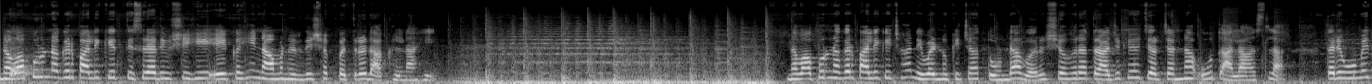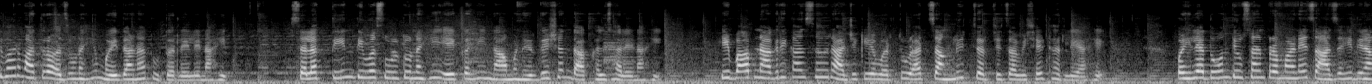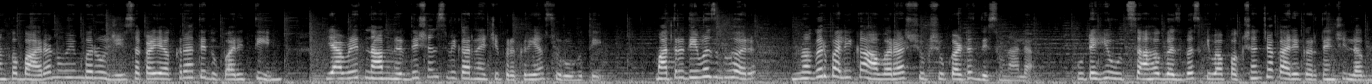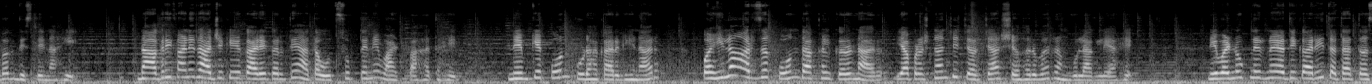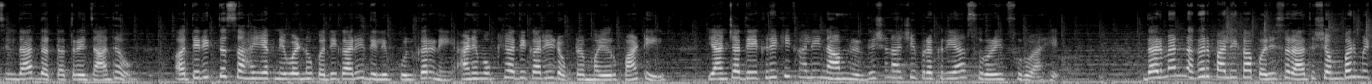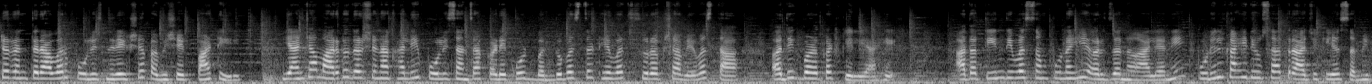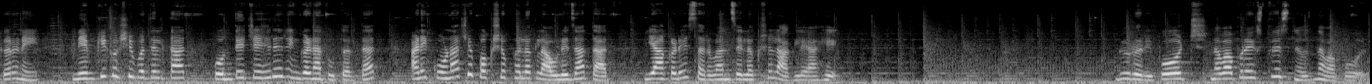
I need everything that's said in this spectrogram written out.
नवापूर नगरपालिकेत तिसऱ्या दिवशीही एकही नामनिर्देशक पत्र दाखल नाही. नवापूर नगरपालिकेच्या निवडणुकीच्या तोंडावर शहरात राजकीय चर्चांना ऊत आला असला तरी उमेदवार मात्र अजूनही मैदानात उतरलेले नाहीत. सलग तीन दिवस उलटूनही एकही नामनिर्देशन दाखल झाले नाही. ही बाब नागरिकांसह राजकीय वर्तुळात चांगलीच चर्चेचा विषय ठरली आहे. पहिल्या दोन दिवसांप्रमाणेच आजही दिनांक बारा नोव्हेंबर रोजी सकाळी अकरा ते दुपारी तीन यावेळेत नामनिर्देशन स्वीकारण्याची प्रक्रिया सुरू होती. मात्र दिवसभर नगरपालिका आवारात शुकशुकाटच दिसून आला. कुठेही उत्साह गजबज किंवा पक्षांच्या कार्यकर्त्यांची लगबग दिसली नाही. नागरिक आणि राजकीय कार्यकर्ते आता उत्सुकतेने वाट पाहत आहेत. नेमके कोण पुढाकार घेणार? पहिला अर्ज कोण दाखल करणार? या प्रश्नांची चर्चा शहरभर रंगू लागली आहे. निवडणूक निर्णय अधिकारी तथा तहसीलदार दत्तात्रय जाधव अतिरिक्त सहाय्यक निवडणूक अधिकारी दिलीप कुलकर्णी आणि मुख्य अधिकारी डॉक्टर मयूर पाटील यांच्या देखरेखीखाली नामनिर्देशनाची प्रक्रिया सुरळीत सुरू आहे. दरम्यान नगरपालिका परिसरात शंभर मीटर अंतरावर पोलीस निरीक्षक अभिषेक पाटील यांच्या मार्गदर्शनाखाली पोलिसांचा कडेकोट बंदोबस्त ठेवत सुरक्षा व्यवस्था अधिक बळकट केली आहे. आता तीन दिवस संपूर्णही अर्ज न आल्याने पुढील काही दिवसात राजकीय समीकरणे नेमकी कशी बदलतात कोणते चेहरे रिंगणात उतरतात आणि कोणाचे पक्षफलक लावले जातात याकडे सर्वांचे लक्ष लागले आहे. Bureau report Navapur express news Navapur.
